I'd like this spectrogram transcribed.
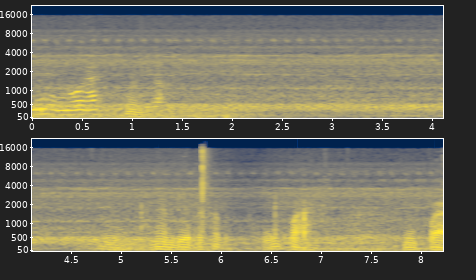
นี่ของนัวนะอืมน้ำเดือดแล้วครับหมูป่าหมูป่า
